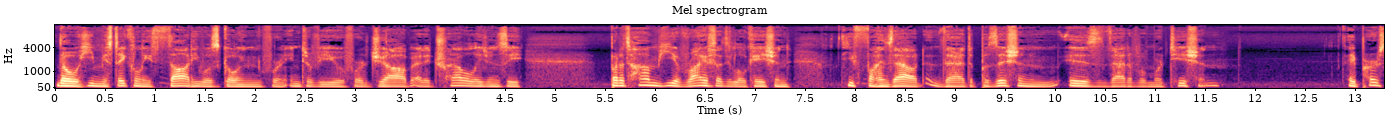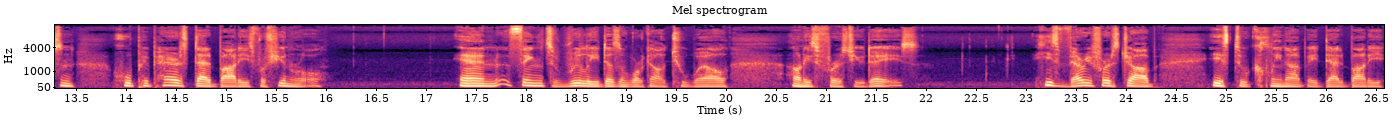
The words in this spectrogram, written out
Though he mistakenly thought he was going for an interview for a job at a travel agency, by the time he arrives at the location, he finds out that the position is that of a mortician, a person who prepares dead bodies for funeral. And things really doesn't work out too well on his first few days. His very first job is to clean up a dead body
